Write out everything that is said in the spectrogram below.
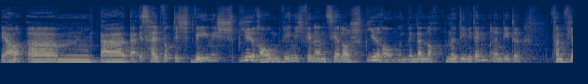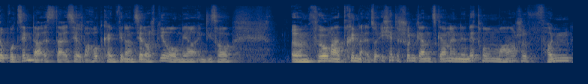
Ja, ähm, da, da ist halt wirklich wenig Spielraum, wenig finanzieller Spielraum. Und wenn dann noch eine Dividendenrendite von 4% da ist, da ist ja überhaupt kein finanzieller Spielraum mehr in dieser ähm, Firma drin. Also ich hätte schon ganz gerne eine Nettomarge von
